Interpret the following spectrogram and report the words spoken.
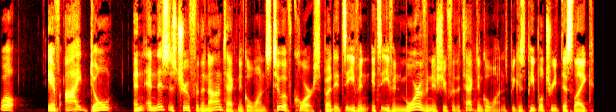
Well if i don't and and this is true for the non-technical ones too of course but it's even it's even more of an issue for the technical ones because people treat this like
